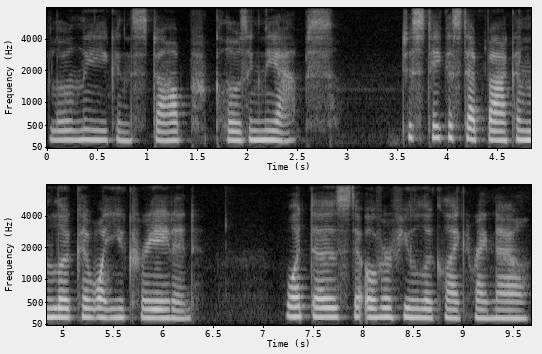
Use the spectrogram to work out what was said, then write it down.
Slowly, you can stop closing the apps. Just take a step back and look at what you created. What does the overview look like right now?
